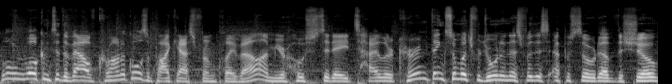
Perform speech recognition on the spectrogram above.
Hello and welcome to the Valve Chronicles, a podcast from Cla-Val. I'm your host today, Tyler Kern. Thanks so much for joining us for this episode of the show.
